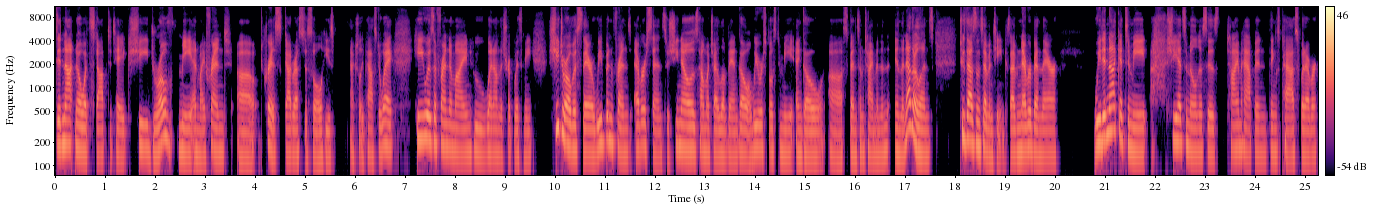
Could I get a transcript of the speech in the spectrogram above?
did not know what stop to take. She drove me and my friend, uh, Chris, God rest his soul, he's actually passed away. He was a friend of mine who went on the trip with me. She drove us there. We've been friends ever since. So she knows how much I love Van Gogh. And we were supposed to meet and go uh, spend some time in the, in the Netherlands 2017, because I've never been there. We did not get to meet. She had some illnesses. Time happened, things passed, whatever.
